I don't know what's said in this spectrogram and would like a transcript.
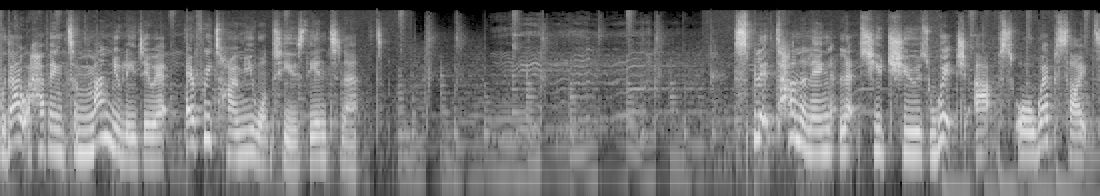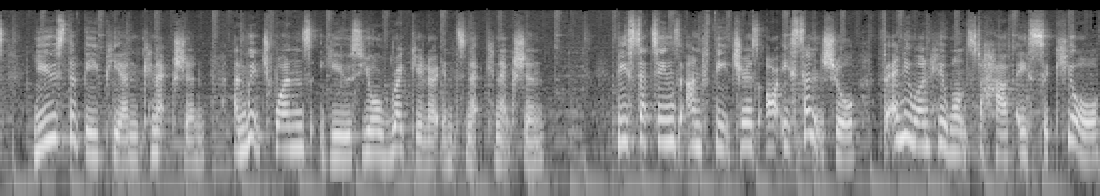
without having to manually do it every time you want to use the internet. Split tunneling lets you choose which apps or websites use the VPN connection and which ones use your regular internet connection. These settings and features are essential for anyone who wants to have a secure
